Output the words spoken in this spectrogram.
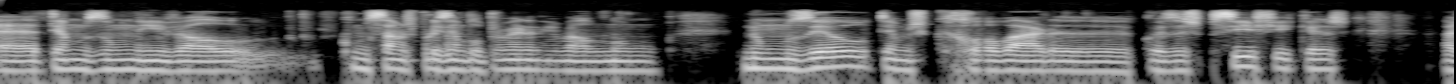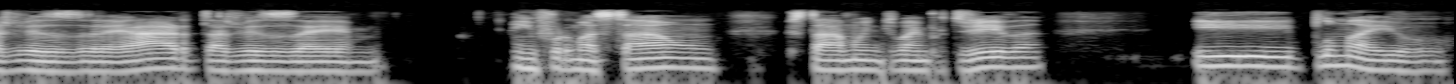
Uh, temos um nível, começamos por exemplo o primeiro nível num, num museu, temos que roubar coisas específicas, às vezes é arte, às vezes é informação que está muito bem protegida e pelo meio, o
